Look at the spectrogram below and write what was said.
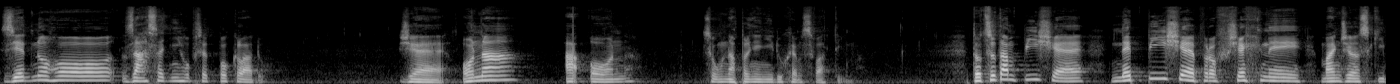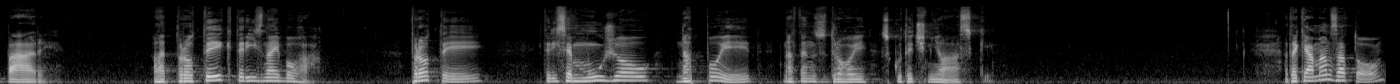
z jednoho zásadního předpokladu. Že ona a on jsou naplněni Duchem Svatým. To, co tam píše, nepíše pro všechny manželské páry, ale pro ty, kteří znají Boha. Pro ty, kteří se můžou napojit na ten zdroj skutečné lásky. A tak já mám za to,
